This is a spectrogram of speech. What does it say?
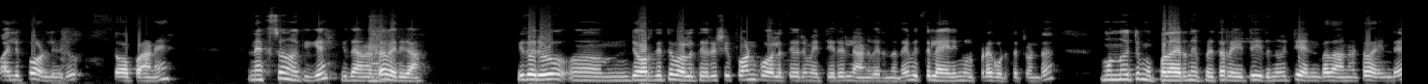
വലിപ്പമുള്ള ഒരു ടോപ്പാണ് നെക്സ്റ്റ് നോക്കിക്കേ. ഇതാണ് കേട്ടോ വരിക. ഇതൊരു ജോർജറ്റ് പോലത്തെ ഒരു ഷിഫോൺ പോലത്തെ ഒരു മെറ്റീരിയലാണ് വരുന്നത്. വിത്ത് ലൈനിങ് ഉൾപ്പെടെ കൊടുത്തിട്ടുണ്ട്. മുന്നൂറ്റി മുപ്പതായിരുന്നു ഇപ്പോഴത്തെ റേറ്റ്. ഇരുന്നൂറ്റി എൺപതാണ് കേട്ടോ. അതിന്റെ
